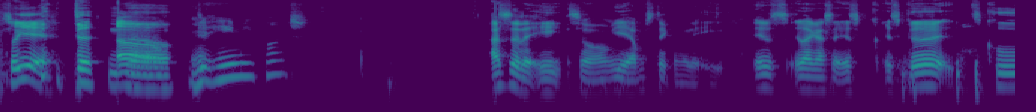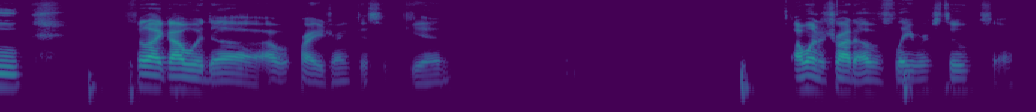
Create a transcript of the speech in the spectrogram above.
So yeah, no. the uh, Hemi punch. I said an eight, so um, yeah, I'm sticking with an eight. It's like I said, it's it's good, it's cool. feel like I would uh I would probably drink this again. I want to try the other flavors too. So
